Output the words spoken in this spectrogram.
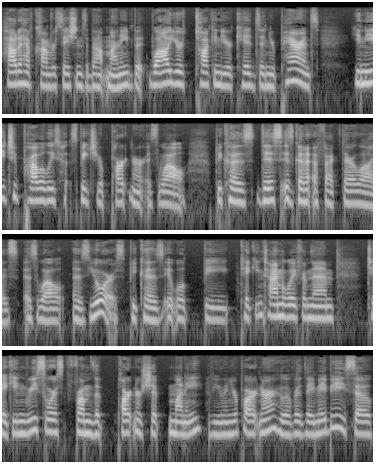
how to have conversations about money. But while you're talking to your kids and your parents, you need to probably speak to your partner as well because this is going to affect their lives as well as yours because it will be taking time away from them taking resource from the partnership money of you and your partner whoever they may be. So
